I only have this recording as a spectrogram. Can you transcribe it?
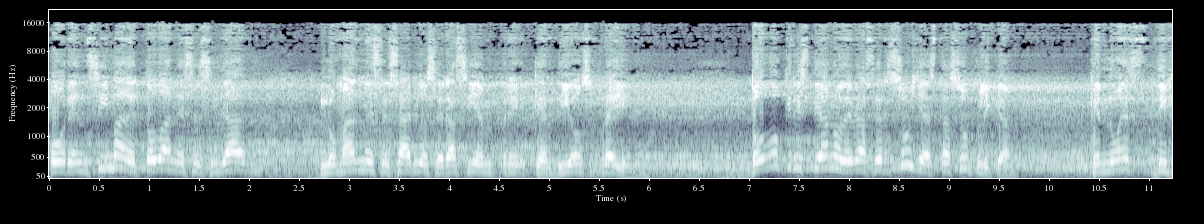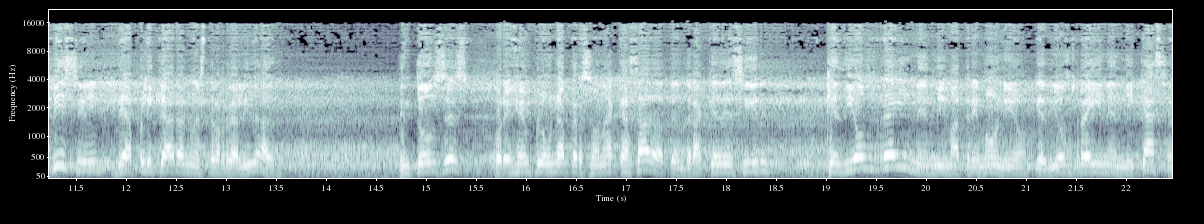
por encima de toda necesidad lo más necesario será siempre que Dios reine. Todo cristiano debe hacer suya esta súplica, que no es difícil de aplicar a nuestra realidad. Entonces, por ejemplo, una persona casada tendrá que decir que Dios reine en mi matrimonio, que Dios reine en mi casa.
